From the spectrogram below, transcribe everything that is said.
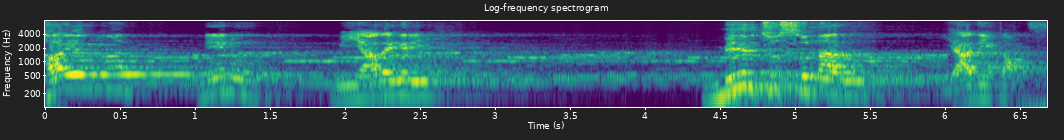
హాయ్ ఎవ్రీవన్ నేను మీ యాదగిరి. మీరు చూస్తున్నారు Yadi talks.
